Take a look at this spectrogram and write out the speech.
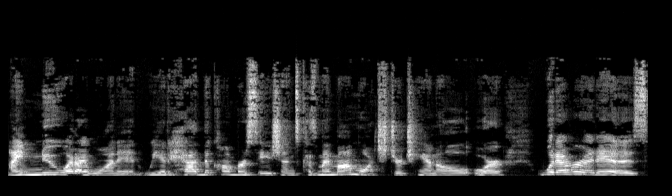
I knew what I wanted. We had had the conversations because my mom watched your channel or whatever it is.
